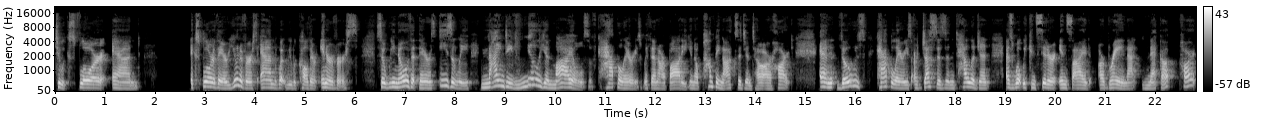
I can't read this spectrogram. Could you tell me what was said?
to explore and explore their universe and what we would call their innerverse. So we know that there's easily 90 million miles of capillaries within our body, you know, pumping oxygen to our heart. And those capillaries are just as intelligent as what we consider inside our brain, that neck up part.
